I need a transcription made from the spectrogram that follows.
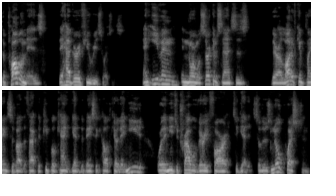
The problem is they have very few resources. And even in normal circumstances, there are a lot of complaints about the fact that people can't get the basic health care they need or they need to travel very far to get it. So there's no question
